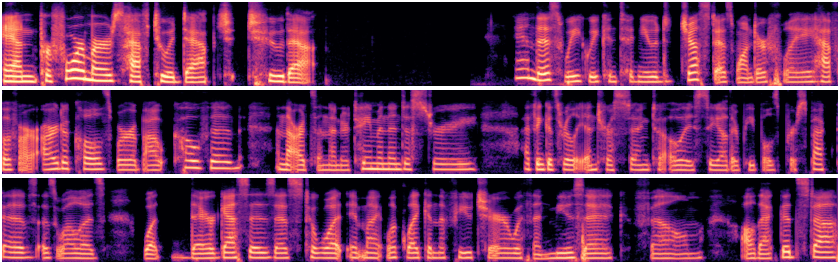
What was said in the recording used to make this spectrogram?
and performers have to adapt to that. And this week we continued just as wonderfully. Half of our articles were about COVID and the arts and entertainment industry. I think it's really interesting to always see other people's perspectives as well as what their guesses as to what it might look like in the future within music, film, all that good stuff.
